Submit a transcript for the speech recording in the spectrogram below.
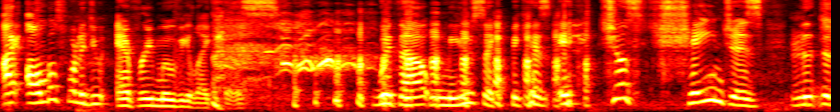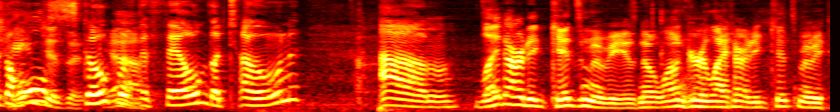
I almost want to do every movie like this without music because it just changes the, the, the whole changes it, scope yeah. of the film, the tone. Um, lighthearted kids movie is no longer a lighthearted kids movie.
